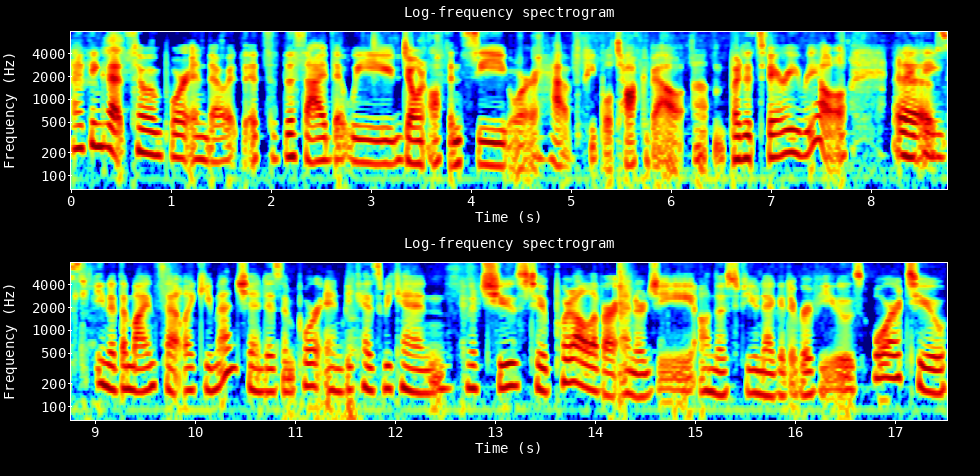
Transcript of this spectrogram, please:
I think that's so important, though. It's, it's the side that we don't often see or have people talk about, um, but it's very real. And It I is. think, you know, the mindset, like you mentioned, is important because we can kind of choose to put all of our energy on those few negative reviews or to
